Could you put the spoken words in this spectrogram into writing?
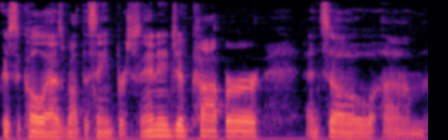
Chrysocolla has about the same percentage of copper. And so um,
